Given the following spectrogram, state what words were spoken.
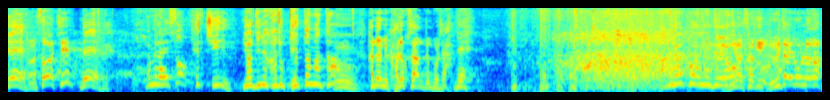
예. 어, 써왔지? 네. 현민아 했어? 했지. 야 니네 가족 됐다 많다. 한여미 가족 사항 좀 보자. 예. 안 갖고 이 왔는데요? 녀석이 의자 위로 올라가.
